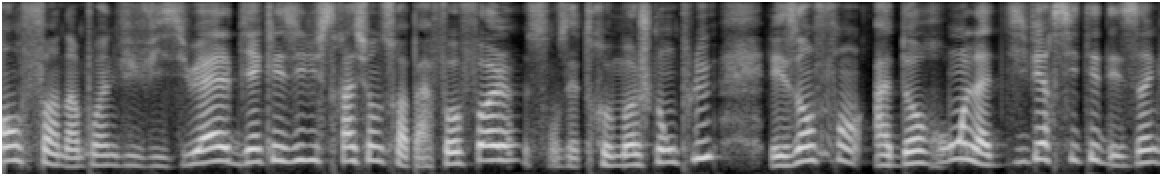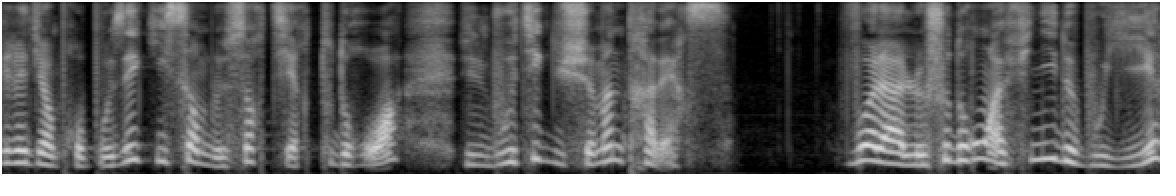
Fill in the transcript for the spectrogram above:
Enfin, d'un point de vue visuel, bien que les illustrations ne soient pas faux folles, sans être moches non plus, les enfants adoreront la diversité des ingrédients proposés qui semblent sortir tout droit d'une boutique du chemin de traverse. Voilà, le chaudron a fini de bouillir.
